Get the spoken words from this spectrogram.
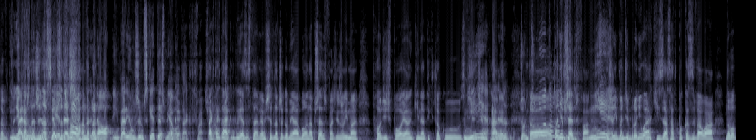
no nie każda dynastia przetrwała. Też, no. no, Imperium Rzymskie też miało okay. tak trwać. Tak, tak, tak. Tylko ja zastanawiam się, dlaczego miałaby ona przetrwać. Jeżeli ma wchodzić w połajanki na TikToku z księciem Harem, to, to, to, to, nie przetrwa. Nie. Jeżeli będzie broniła jakichś zasad, pokazywała, no bo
